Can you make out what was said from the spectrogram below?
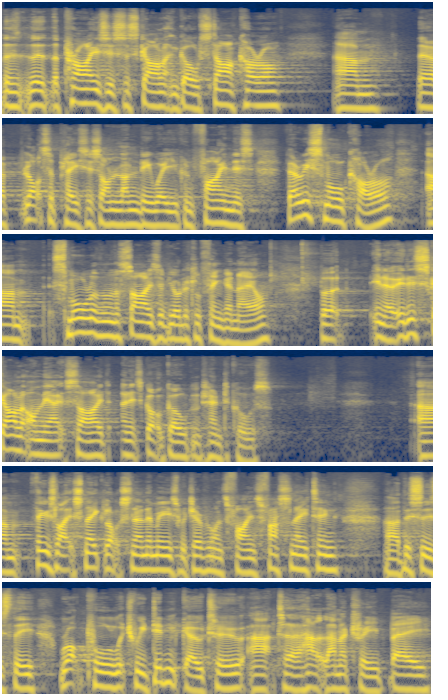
the, the, the prize is the scarlet and gold star coral. Um, there are lots of places on Lundy where you can find this very small coral, um, smaller than the size of your little fingernail, but you know, it is scarlet on the outside and it's got golden tentacles. Um, things like snake locks and anemones, which everyone finds fascinating. Uh, this is the rock pool which we didn't go to at uh, Lametry Bay.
